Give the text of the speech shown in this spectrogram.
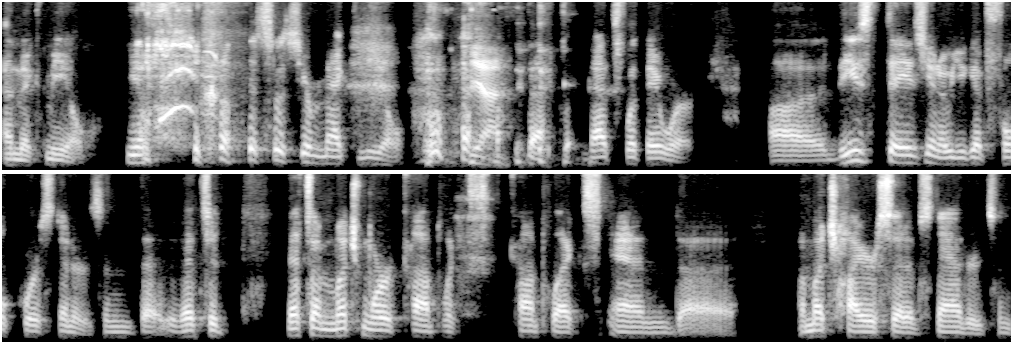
a McMeal. You know, this was your mech meal. Yeah, that, that's what they were. Uh, these days, you know, you get full course dinners, and that, that's a that's a much more complex, complex, and uh, a much higher set of standards in,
